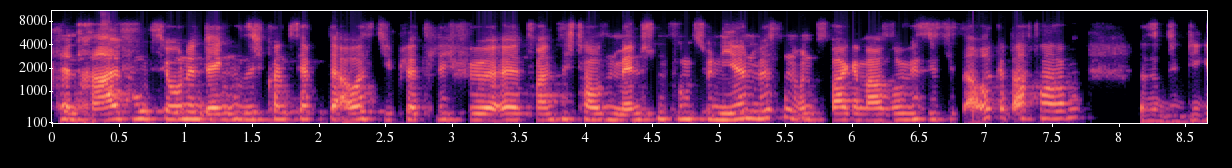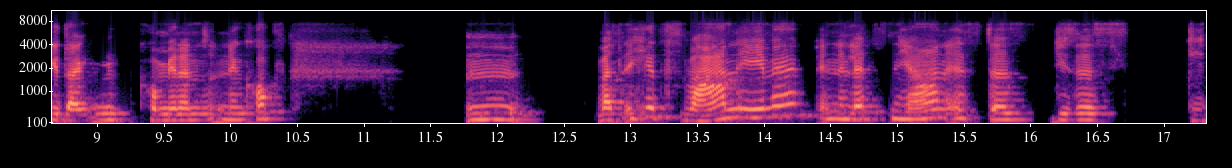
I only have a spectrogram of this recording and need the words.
Zentralfunktionen denken sich Konzepte aus, die plötzlich für äh, 20.000 Menschen funktionieren müssen und zwar genau so, wie sie es sich auch gedacht haben. Also die, die Gedanken kommen mir dann in den Kopf. Hm, was ich jetzt wahrnehme in den letzten Jahren ist, dass dieses die,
